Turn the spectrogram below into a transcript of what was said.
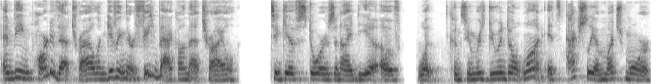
and being part of that trial and giving their feedback on that trial to give stores an idea of what consumers do and don't want. It's actually a much more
